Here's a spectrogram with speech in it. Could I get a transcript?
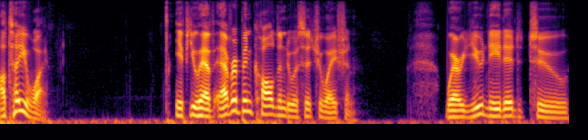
I'll tell you why if you have ever been called into a situation where you needed to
